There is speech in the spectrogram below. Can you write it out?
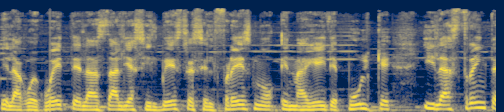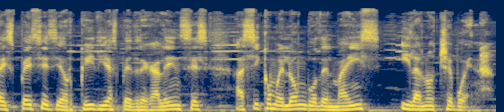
el agüehuete, las dalias silvestres, el fresno, el maguey de pulque y las 30 especies de orquídeas pedregalenses, así como el hongo del maíz y la nochebuena.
